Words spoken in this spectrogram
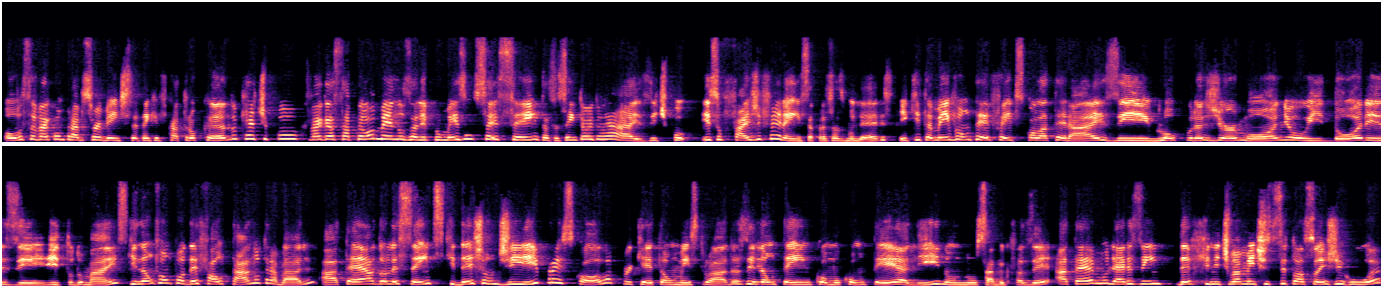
Ou você vai comprar absorvente, você tem que ficar trocando, que é tipo, vai gastar pelo menos ali pro mês uns 60, 68 reais. E, tipo, isso faz diferença para essas mulheres. E que também vão ter efeitos colaterais e loucuras de hormônio e dores e, e tudo mais, que não vão poder faltar no trabalho. Até adolescentes que deixam de ir pra escola porque estão menstruadas e não tem como conter ali, não, não sabe o que fazer. Até mulheres em definitivamente situações de rua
